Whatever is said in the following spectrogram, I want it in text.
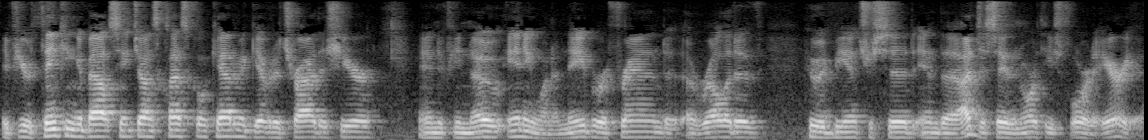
if you're thinking about St. John's Classical Academy, give it a try this year. And if you know anyone, a neighbor, a friend, a, relative who would be interested in the, I'd just say the Northeast Florida area,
